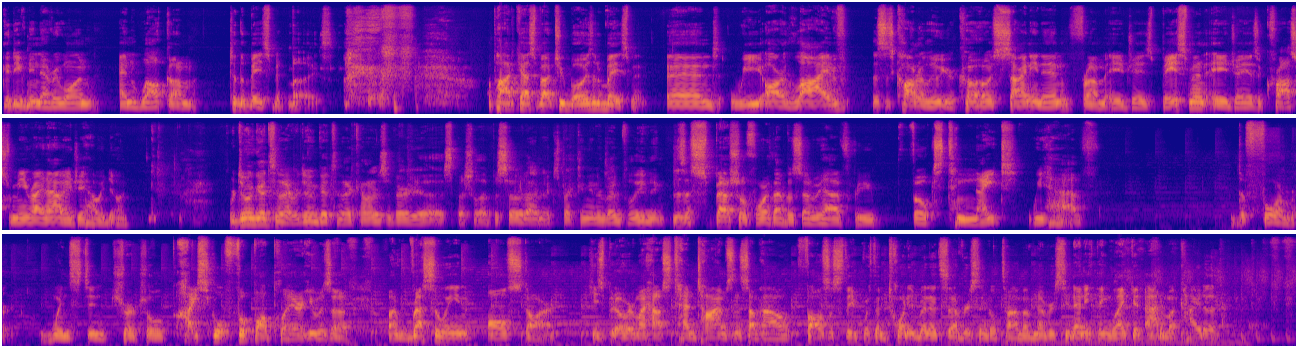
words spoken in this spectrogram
Good evening, everyone, and welcome to the Basement Boys, a podcast about two boys in a basement. And we are live. This is Connor Liu, your co-host, signing in from AJ's basement. AJ is across from me right now. AJ, how are we doing? We're doing good tonight. We're doing good tonight, Connor. It's a very uh, special episode. I'm expecting an eventful evening. This is a special fourth episode we have for you folks tonight. We have the former Winston Churchill high school football player. He was a, a wrestling all star. He's been over to my house 10 times and somehow falls asleep within 20 minutes every single time. I've never seen anything like it. Adam Akita.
